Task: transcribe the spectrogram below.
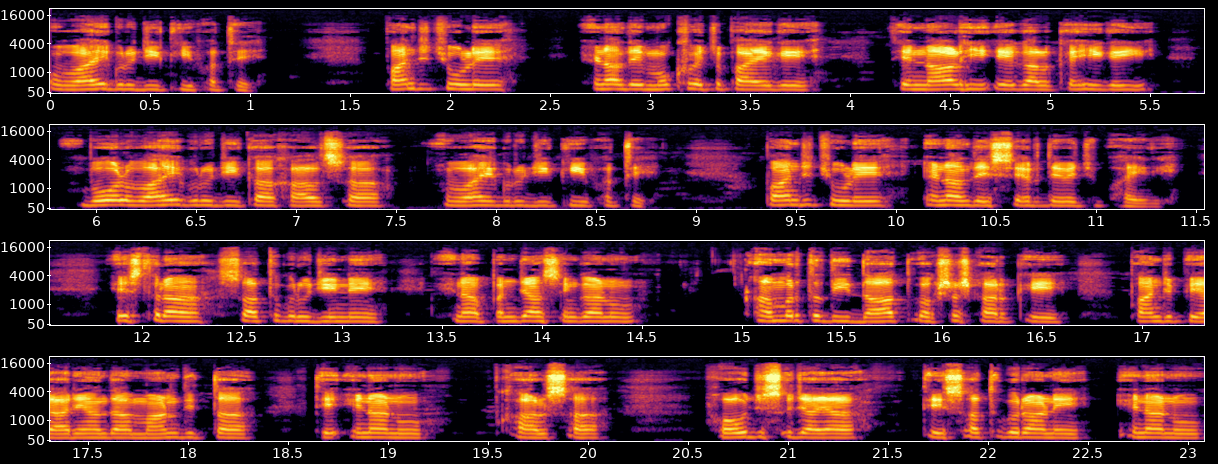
ਵਾਹਿਗੁਰੂ ਜੀ ਕੀ ਫਤਿਹ। ਪੰਜ ਚੂਲੇ ਇਹਨਾਂ ਦੇ ਮੁਖ ਵਿੱਚ ਪਾਏ ਗਏ ਤੇ ਨਾਲ ਹੀ ਇਹ ਗੱਲ ਕਹੀ ਗਈ, ਬੋਲ ਵਾਹਿਗੁਰੂ ਜੀ ਕਾ ਖਾਲਸਾ, ਵਾਹਿਗੁਰੂ ਜੀ ਕੀ ਫਤਿਹ। ਪੰਜ ਚੂਲੇ ਇਹਨਾਂ ਦੇ ਸਿਰ ਦੇ ਵਿੱਚ ਪਾਏ ਗਏ। ਇਸ ਤਰ੍ਹਾਂ ਸਤਿਗੁਰੂ ਜੀ ਨੇ ਇਹਨਾਂ ਪੰਜਾਂ ਸਿੰਘਾਂ ਨੂੰ ਅੰਮ੍ਰਿਤ ਦੀ ਦਾਤ ਬਖਸ਼ਿਸ਼ ਕਰਕੇ ਪੰਜ ਪਿਆਰਿਆਂ ਦਾ ਮਾਣ ਦਿੱਤਾ ਤੇ ਇਹਨਾਂ ਨੂੰ ਖਾਲਸਾ ਫੌਜ ਸਜਾਇਆ ਤੇ ਸਤਿਗੁਰਾਂ ਨੇ ਇਹਨਾਂ ਨੂੰ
